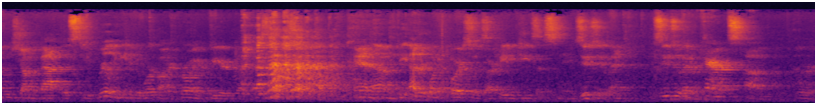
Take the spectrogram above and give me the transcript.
who was John the Baptist, who really needed to work on her growing her beard. and um, the other one, of course, was our baby Jesus named Zuzu. And Zuzu and her parents um, were,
